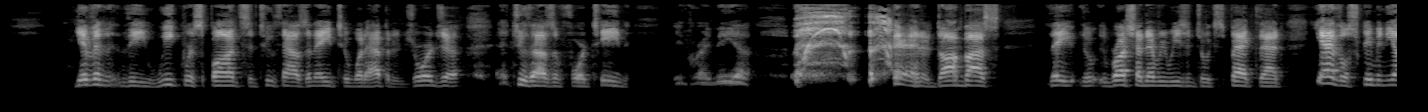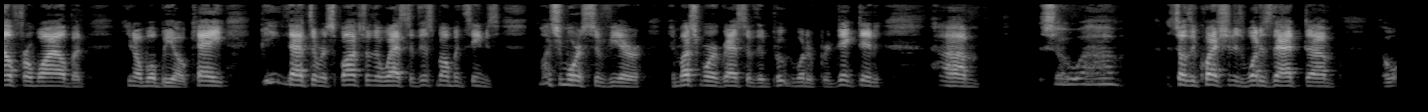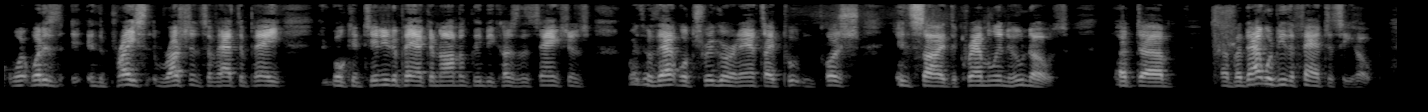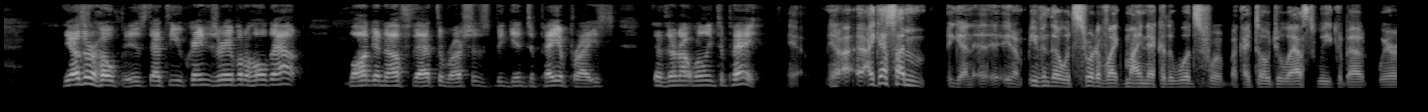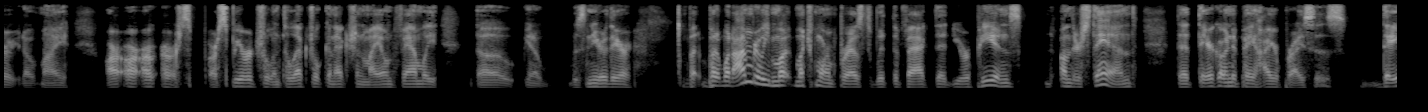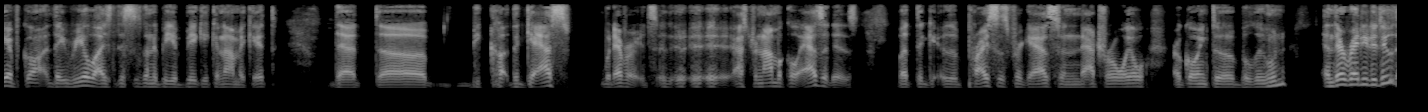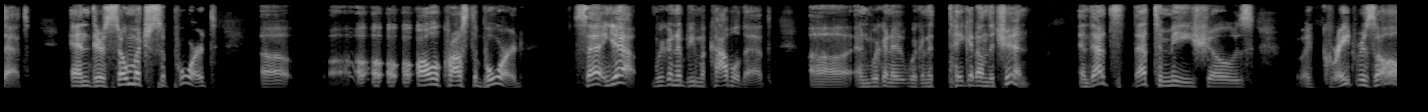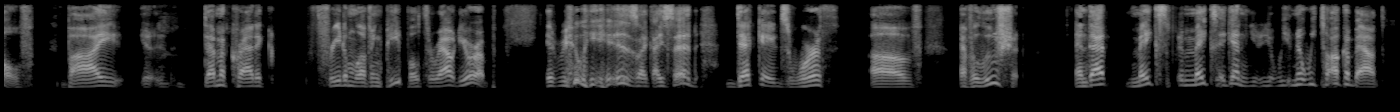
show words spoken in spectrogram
Given the weak response in 2008 to what happened in Georgia, in 2014 in Crimea, and in Donbass, they Russia had every reason to expect that. Yeah, they'll scream and yell for a while, but you know we'll be okay. Being that the response from the West at this moment seems much more severe and much more aggressive than Putin would have predicted. Um, so, um, so the question is, what is that? Um, what, what is in the price Russians have had to pay? Will continue to pay economically because of the sanctions. Whether that will trigger an anti-Putin push inside the Kremlin, who knows? But um, uh, but that would be the fantasy hope. The other hope is that the Ukrainians are able to hold out long enough that the Russians begin to pay a price that they're not willing to pay. Yeah, you know, I, I guess I'm again, uh, uh, you know, even though it's sort of like my neck of the woods for, like I told you last week about where, you know, my, our, our, our, our spiritual, intellectual connection, my own family, uh, you know, was near there. But, but what I'm really mu- much more impressed with the fact that Europeans understand that they're going to pay higher prices. They have gone, they realize this is going to be a big economic hit that, uh, because the gas whatever it's uh, uh, uh, astronomical as it is but the, the prices for gas and natural oil are going to balloon and they're ready to do that. And there's so much support uh, all across the board saying yeah we're going to be macabre that uh, and we're going to we're going to take it on the chin. And that's that to me shows a great resolve by democratic freedom loving people throughout europe it really is, like I said, decades worth of evolution. And that makes it makes again, you, you know, we talk about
